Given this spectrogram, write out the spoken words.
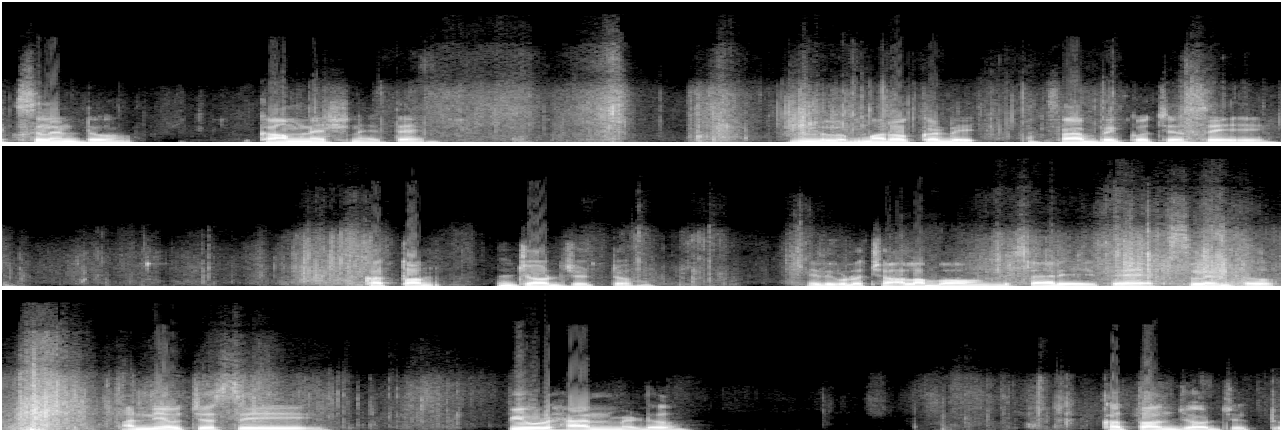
ఎక్సలెంట్ కాంబినేషన్ అయితే. ఇందులో మరొకటి ఫ్యాబ్రిక్ వచ్చేసి కథాన్ జార్జెట్. ఇది కూడా చాలా బాగుంది శారీ అయితే. ఎక్సలెంట్ అన్నీ వచ్చేసి pure handmade katan georgette.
